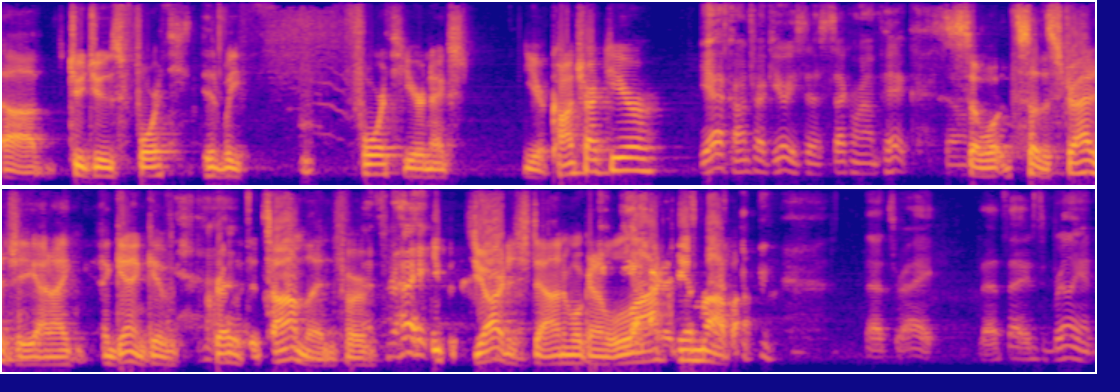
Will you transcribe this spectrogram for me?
uh, Juju's fourth? It'll be fourth year next year, contract year. Yeah, contract year. He's a second round pick. So, So, so the strategy, and I again give credit to Tomlin for right. keeping his yardage down, and we're going to lock him up. that's right. That's it. it's brilliant.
